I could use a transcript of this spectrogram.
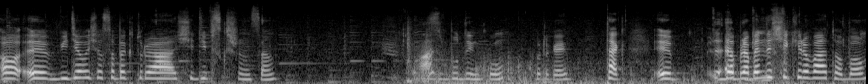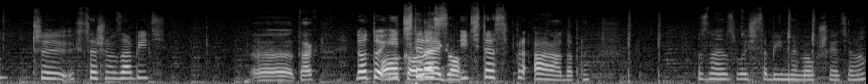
O, y, widziałeś osobę, która siedzi w skrzynce? A? Z budynku. Poczekaj. Tak. Y, dobra, będę się kierowała tobą. Czy chcesz ją zabić? E, tak? No to O, idź teraz, kolego. idź teraz pra- A, dobra. Znalazłeś sobie innego przyjaciela.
